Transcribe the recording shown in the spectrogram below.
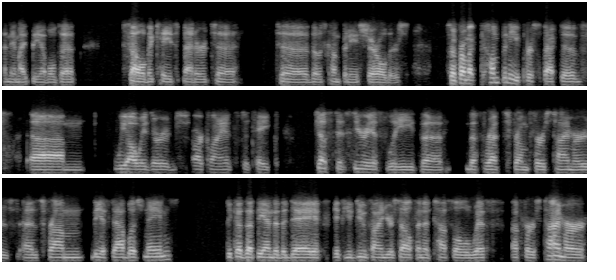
and they might be able to sell the case better to to those companies shareholders. So from a company perspective um, we always urge our clients to take just as seriously the the threats from first timers as from the established names because at the end of the day if, if you do find yourself in a tussle with a first timer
